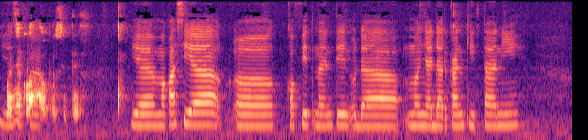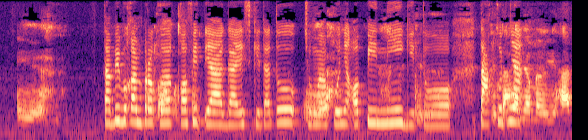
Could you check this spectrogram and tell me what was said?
Ya, banyak lah hal positif. Ya makasih ya uh, eh, COVID-19 udah menyadarkan kita nih. Iya tapi bukan pro ke covid ya guys. Kita tuh cuma iya. punya opini gitu. Takutnya kita hanya melihat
